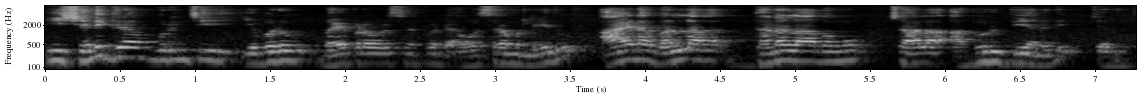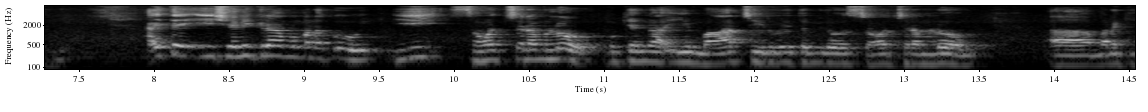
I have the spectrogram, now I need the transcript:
ఈ శనిగ్రహం గురించి ఎవరు భయపడవలసినటువంటి అవసరం లేదు. ఆయన వల్ల ధన లాభము చాలా అభివృద్ధి అనేది జరుగుతుంది. అయితే ఈ శనిగ్రహం మనకు ఈ సంవత్సరంలో ముఖ్యంగా ఈ మార్చి ఇరవై తొమ్మిదవ సంవత్సరంలో మనకి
